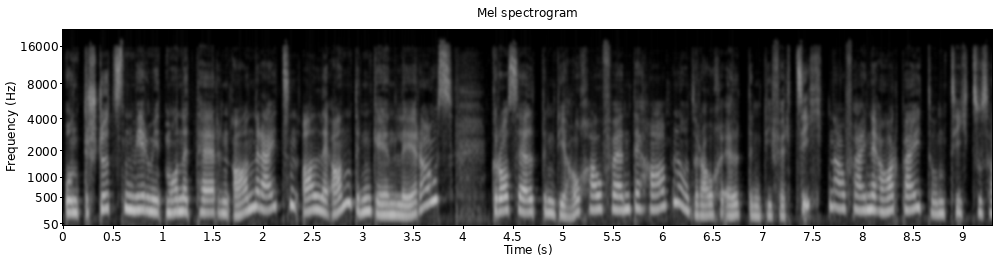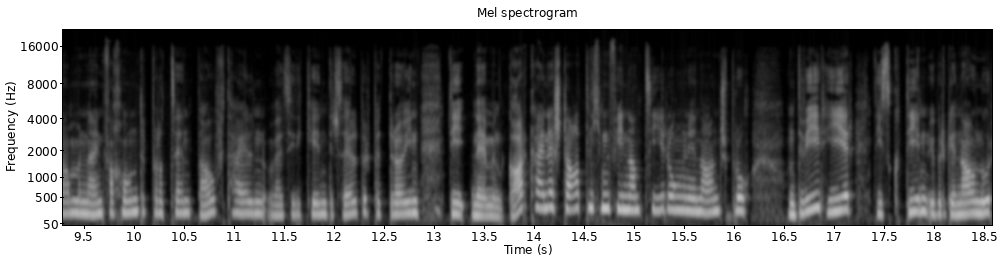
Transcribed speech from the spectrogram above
unterstützen wir mit monetären Anreizen. Alle anderen gehen leer aus. Großeltern, die auch Aufwände haben oder auch Eltern, die verzichten auf eine Arbeit und sich zusammen einfach 100 Prozent aufteilen, weil sie die Kinder selber betreuen, die nehmen gar keine staatlichen Finanzierungen in Anspruch. Und wir hier diskutieren über genau nur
